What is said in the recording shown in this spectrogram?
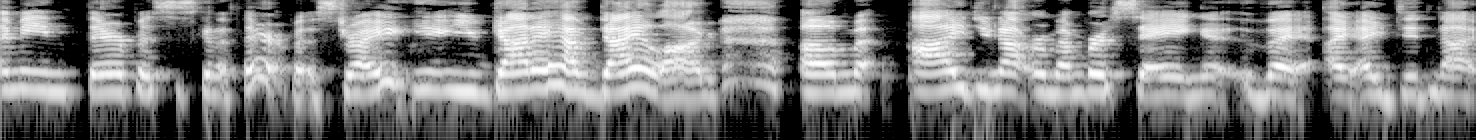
I mean, therapist is going to therapist, right? You, you got to have dialogue. Um, I do not remember saying that I, I, did not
